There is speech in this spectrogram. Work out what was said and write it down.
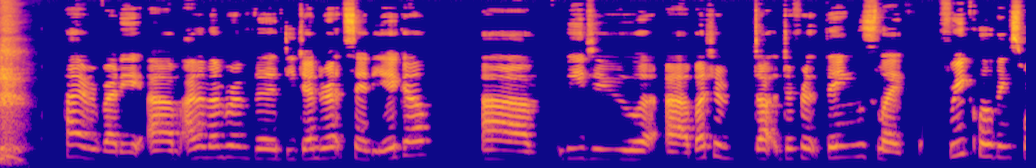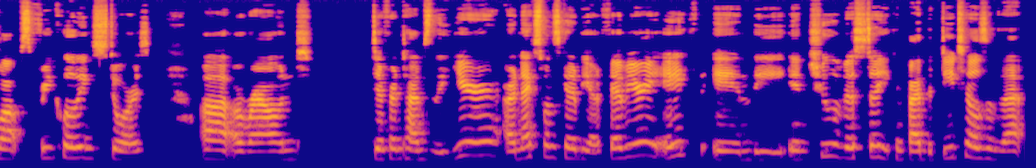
Hi, everybody. Um, I'm a member of the Degenerate San Diego. Um, we do a bunch of different things like free clothing swaps, free clothing stores uh, around different times of the year. Our next one's going to be on February 8th in the in Chula Vista. You can find the details of that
